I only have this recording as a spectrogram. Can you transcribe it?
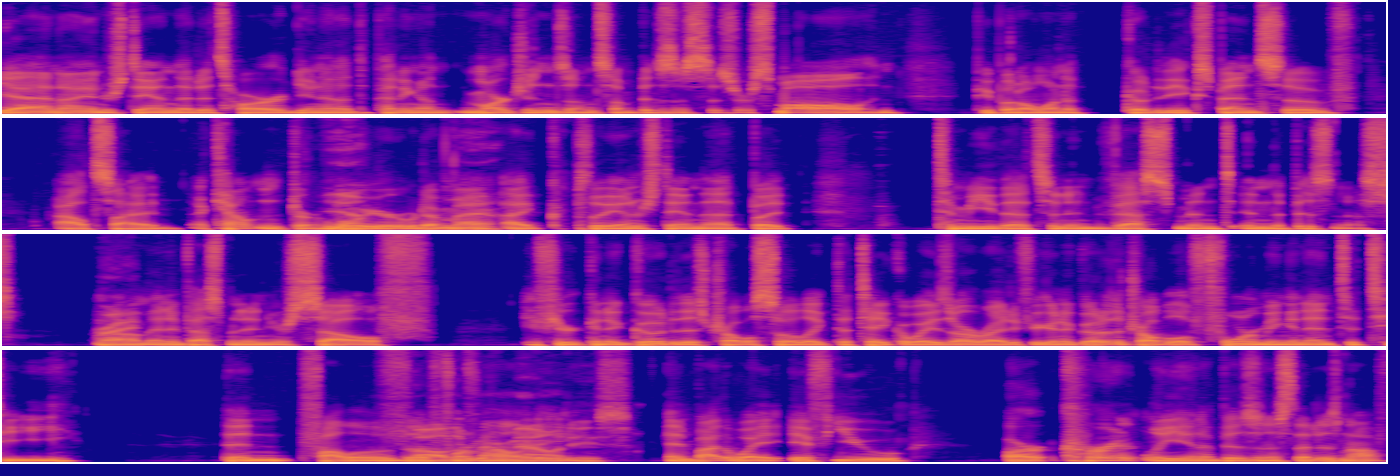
Yeah, and I understand that it's hard, you know, depending on margins on some businesses are small and people don't want to go to the expense of outside accountant or Yeah. lawyer or whatever. I- Yeah. I completely understand that. But to me, that's an investment in the business, Right. um, an investment in yourself. If you're going to go to this trouble, so like the takeaways are right. If you're going to go to the trouble of forming an entity, then follow the Follow formality. And by the way, if you are currently in a business that is not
